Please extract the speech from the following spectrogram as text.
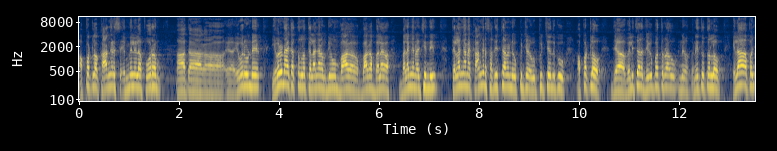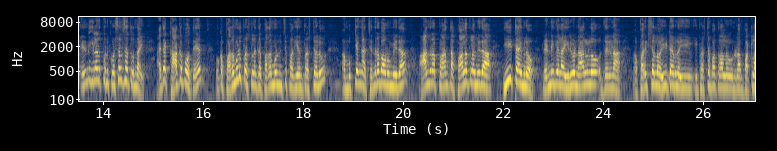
అప్పట్లో కాంగ్రెస్ ఎమ్మెల్యేల ఫోరం ఎవరుండే? ఎవరి నాయకత్వంలో తెలంగాణ ఉద్యమం బాగా బాగా బల బలంగా నడిచింది? తెలంగాణ కాంగ్రెస్ అధిష్టానాన్ని ఒప్పించే ఒప్పించేందుకు అప్పట్లో జ వెలిచాల జగపతిరావు నేతృత్వంలో ఇలా పని ఇలాంటి కొన్ని క్వశ్చన్స్ అయితే ఉన్నాయి. అయితే కాకపోతే ఒక పదమూడు ప్రశ్నలు అయితే పదమూడు నుంచి పదిహేను ప్రశ్నలు ముఖ్యంగా చంద్రబాబు మీద ఆంధ్ర ప్రాంత పాలకుల మీద ఈ టైంలో రెండు వేల ఇరవై నాలుగులో జరిగిన పరీక్షల్లో ఈ టైంలో ఈ ఈ ప్రశ్న పత్రాలు ఉండడం పట్ల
